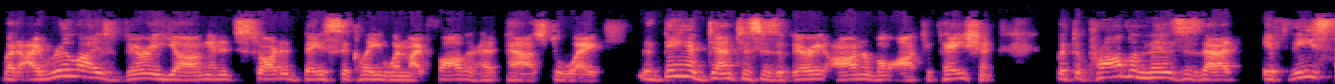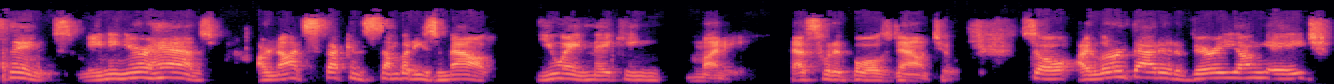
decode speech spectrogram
But I realized very young, and it started basically when my father had passed away, that being a dentist is a very honorable occupation. But the problem is, is that if these things, meaning your hands, are not stuck in somebody's mouth, you ain't making money. That's what it boils down to. So I learned that at a very young age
